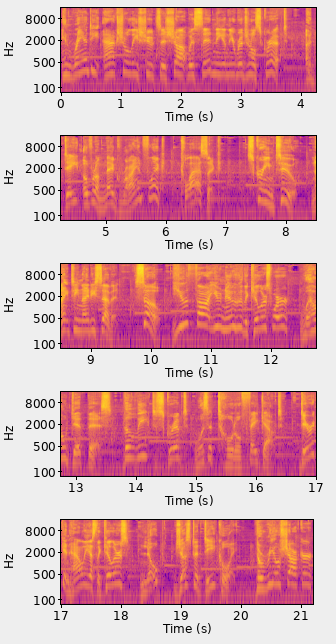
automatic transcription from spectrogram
And Randy actually shoots his shot with Sidney in the original script. A date over a Meg Ryan flick? Classic. Scream 2, 1997. So, you thought you knew who the killers were? Well, get this. The leaked script was a total fake out. Derek and Hallie as the killers? Nope, just a decoy. The real shocker?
